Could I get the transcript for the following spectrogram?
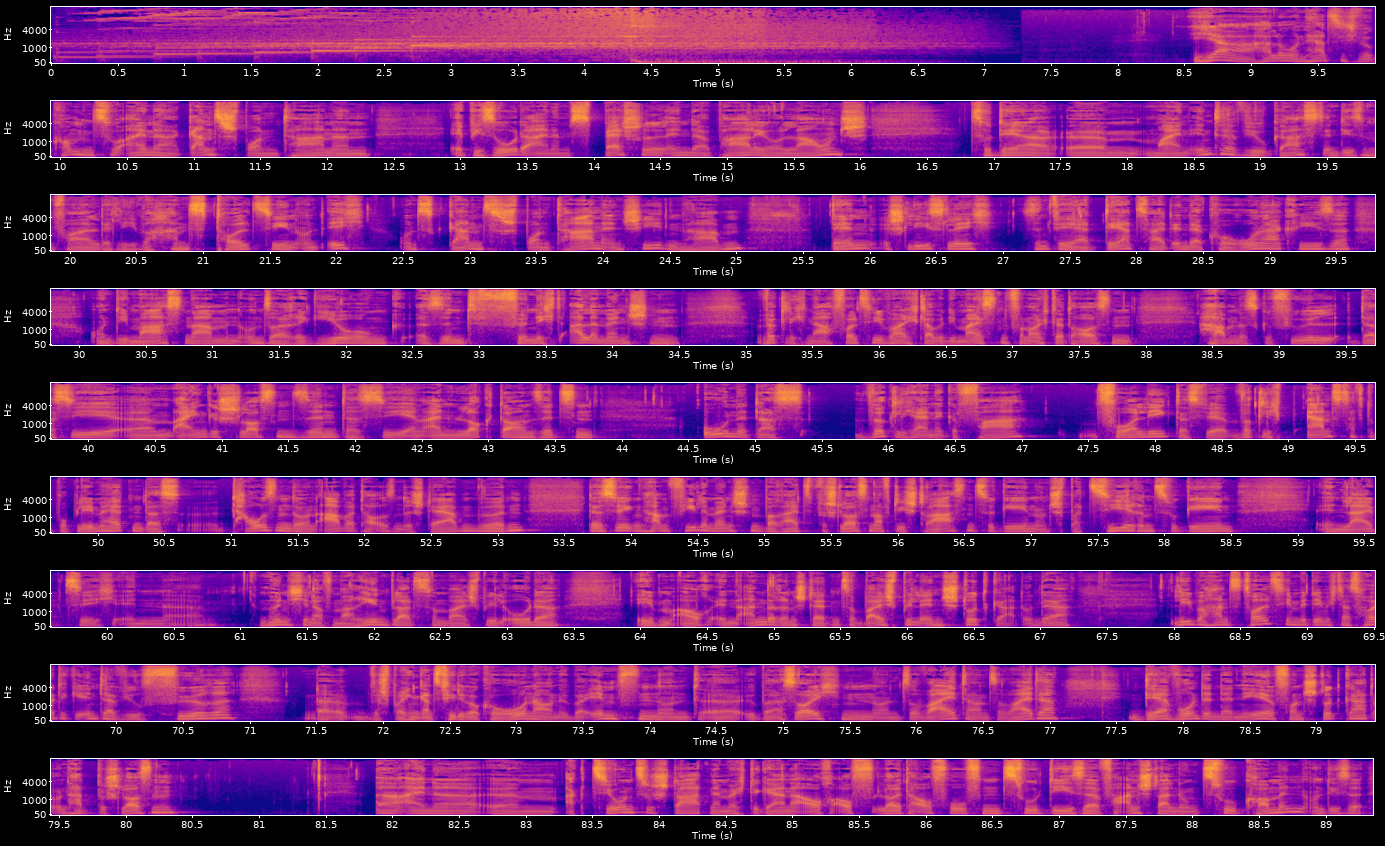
Ja, hallo und herzlich willkommen zu einer ganz spontanen Episode, einem Special in der Paleo Lounge, zu der ähm, mein Interviewgast, in diesem Fall der liebe Hans Tolzin und ich uns ganz spontan entschieden haben, denn schließlich sind wir ja derzeit in der Corona-Krise und die Maßnahmen unserer Regierung sind für nicht alle Menschen wirklich nachvollziehbar. Ich glaube, die meisten von euch da draußen haben das Gefühl, dass sie ähm, eingeschlossen sind, dass sie in einem Lockdown sitzen, ohne dass wirklich eine Gefahr vorliegt, dass wir wirklich ernsthafte Probleme hätten, dass äh, Tausende und Abertausende sterben würden. Deswegen haben viele Menschen bereits beschlossen, auf die Straßen zu gehen und spazieren zu gehen. In Leipzig, in äh, München auf Marienplatz zum Beispiel oder eben auch in anderen Städten, zum Beispiel in Stuttgart. Und der liebe Hans Tolzi, mit dem ich das heutige Interview führe, da, wir sprechen ganz viel über Corona und über Impfen und äh, über Seuchen und so weiter und so weiter. Der wohnt in der Nähe von Stuttgart und hat beschlossen, äh, eine ähm, Aktion zu starten. Er möchte gerne auch auf Leute aufrufen, zu dieser Veranstaltung zu kommen. Und diese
